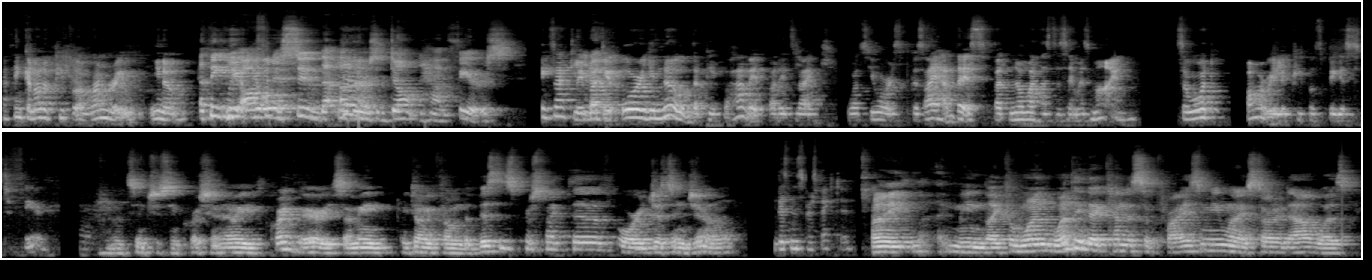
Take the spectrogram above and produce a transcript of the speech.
I think a lot of people are wondering, you know, I think we You- you often all- assume that Yeah. others don't have fears. exactly, You but know. you, or you know that people have it, but it's like, what's yours? Because I have this, but no one has the same as mine. So what are really people's biggest fear? That's an interesting question. I mean, it quite varies. I mean, you're you talking from the business perspective or just in general? Business perspective. I mean, I mean, like for one, one thing that kind of surprised me when I started out was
